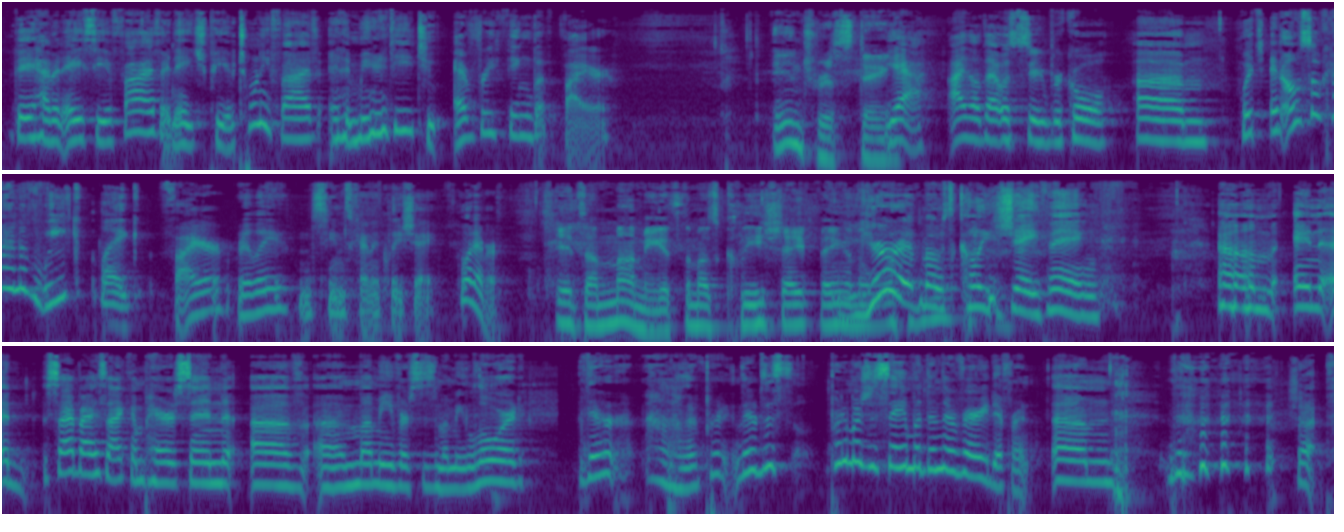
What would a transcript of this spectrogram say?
They have an AC of 5, an HP of 25, and immunity to everything but fire. Interesting. Yeah, I thought that was super cool. Um, which, and also kind of weak, like fire, really? It seems kind of cliche. Whatever. It's a mummy. It's the most cliche thing in the You're world. the most cliche thing. Um, in a side by side comparison of uh, Mummy versus Mummy Lord, they're I don't know they're pretty they're just pretty much the same, but then they're very different. Um, shut up.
